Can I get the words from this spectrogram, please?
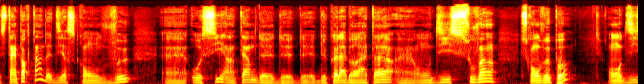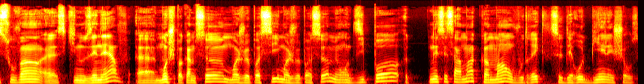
c'est important de dire ce qu'on veut euh, aussi en termes de, collaborateurs. Euh, on dit souvent ce qu'on veut pas. On dit souvent euh, ce qui nous énerve. moi, je suis pas comme ça. Moi, je veux pas ci. Moi, je veux pas ça. Mais on dit pas nécessairement comment on voudrait que se déroulent bien les choses.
